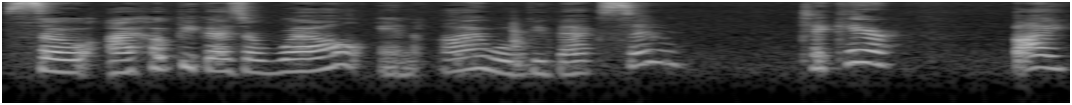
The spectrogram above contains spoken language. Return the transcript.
So I hope you guys are well, and I will be back soon. Take care. Bye.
